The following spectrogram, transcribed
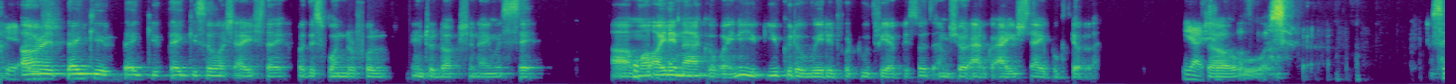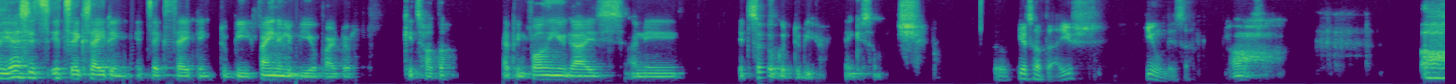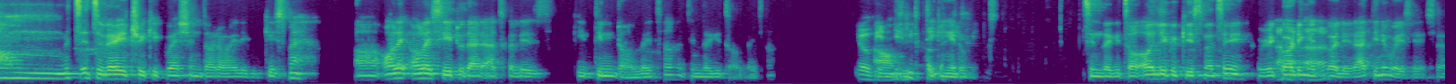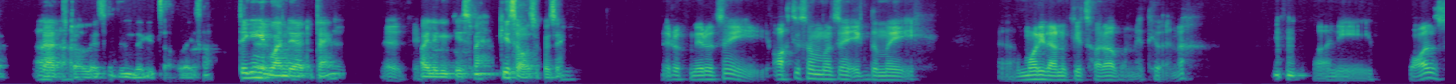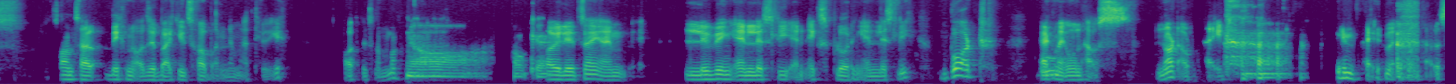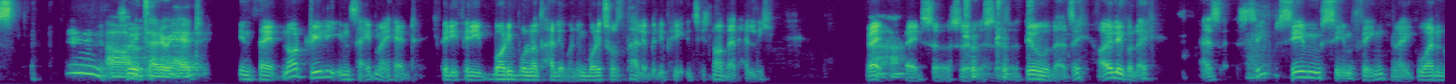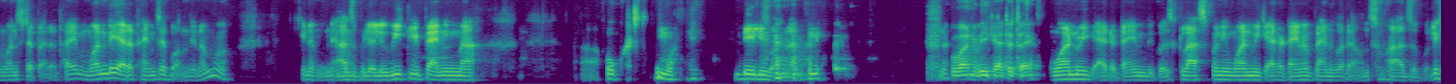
Okay, All Ayush. right, thank you, thank you, thank you so much, Aishtai, for this wonderful introduction. I must say, uh, म अहिले नआएको भए नि you, you could have waited for two, three episodes. I'm sure अर्को आयुष चाहिँ आइपुग्थ्यो होला. Yeah, sure, of So- course. So yes, it's it's exciting. It's exciting to be finally be a part of Kids Hata. I've been following you guys, and it's so good to be here. Thank you so much. So, के छ त आयुष के हुँदैछ Oh, um, it's it's a very tricky question तर अहिलेको केसमा? All I all I say to that आजकल is कि दिन ढल्दैछ जिन्दगी चल्दैछ Um, जिन्दगी चल अहिलेको केसमा चाहिँ रेकर्डिङ अहँ। अहिले राति नै भइसकेको छ। रात ढल्दैछ जिन्दगी चल्दैछ taking it one day at a time. अहिलेको केसमा? के छ हजुरको चाहिँ? मेरो मेरो चाहिँ अस्तिसम्म चाहिँ एकदमै अ, मरिरहनु के छ र भन्ने थियो होइन। अनि पज संसार देख्न अझै बाँकी छ भन्नेमा थियो कि? अस्तिसम्म. अहिले चाहिँ I'm living endlessly and exploring endlessly but at my own house not outside inside my own house. Inside not really inside my head फेरि फेरि बढी बोल्न थाल्यो भने बढी सोच्न थाल्यो भने फेरि it's it's not that healthy right. Right so so त्यो हुँदा चाहिँ अहिलेकोलाई as same same same thing like one one step at a time one day at a time चाहिँ भन्दिनँ म किनभने. आजभोलि अहिले विकली प्लानिङमा फोकस म डेली भन्दा पनि One week at a time. One week at a time because class पनि वान विक एट अ टाइममा प्लान गरेर हुन्छु म आजभोलि.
